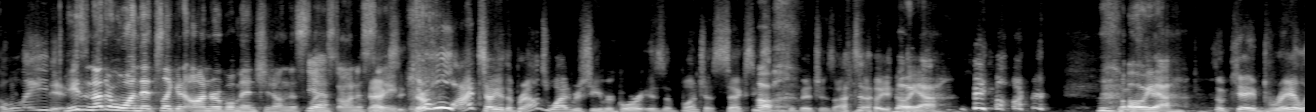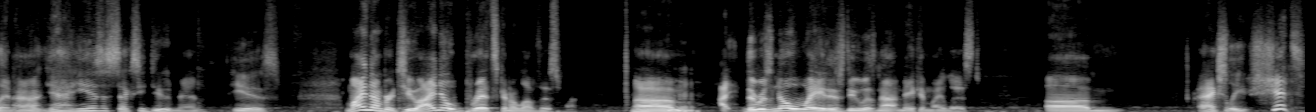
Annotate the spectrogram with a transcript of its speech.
Elated. He's another one that's like an honorable mention on this Yeah. list, honestly. sexy. Their whole, I tell you, the Browns wide receiver core is a bunch of sexy Oh. sons of bitches. I tell you. Oh yeah. they are. oh yeah. Okay, Braylon, huh? Yeah, he is a sexy dude, man. He is. My number two. I know Britt's gonna love this one. Um, Mhm. I, there was no way this dude was not making my list. Um, actually, shit,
